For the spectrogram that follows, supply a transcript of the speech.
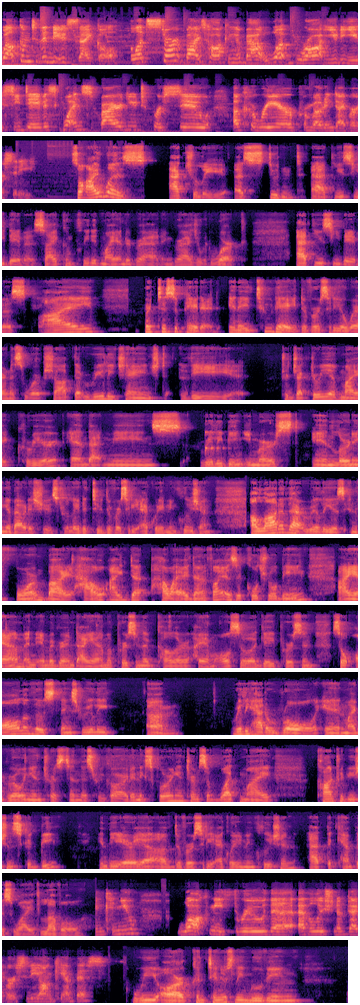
Welcome to the news cycle. Let's start by talking about what brought you to UC Davis, what inspired you to pursue a career promoting diversity. So, I was actually a student at UC Davis. I completed my undergrad and graduate work at UC Davis. I participated in a two day diversity awareness workshop that really changed the trajectory of my career. And that means really being immersed in learning about issues related to diversity, equity, and inclusion. A lot of that really is informed by how I, de- how I identify as a cultural being. I am an immigrant, I am a person of color, I am also a gay person. So, all of those things really um, really had a role in my growing interest in this regard and exploring in terms of what my contributions could be in the area of diversity, equity, and inclusion at the campus wide level. And can you walk me through the evolution of diversity on campus? We are continuously moving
